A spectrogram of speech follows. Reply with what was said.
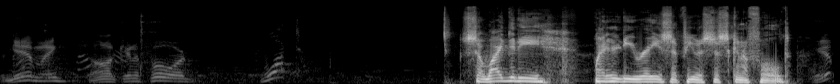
Forgive me. It's all I can afford. What? so why did he, why did he raise if he was just gonna fold? Yep.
